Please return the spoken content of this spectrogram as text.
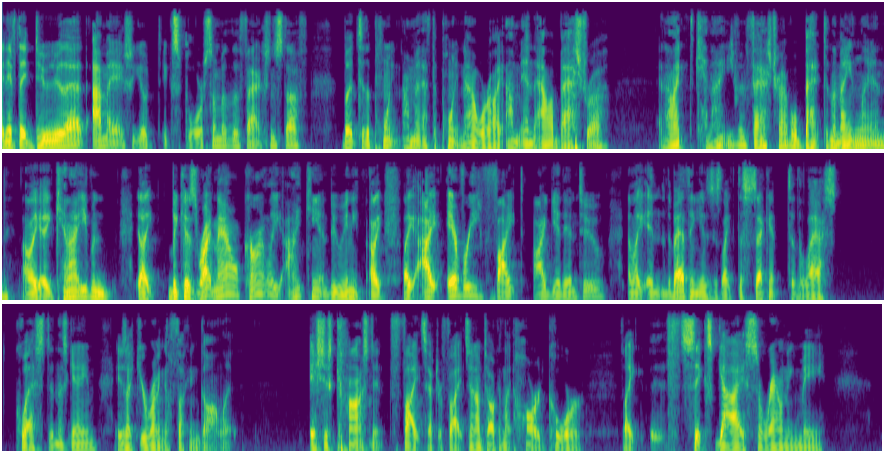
and if they do do that, I may actually go explore some of the faction stuff. But to the point, I'm at the point now where like I'm in Alabastra, and I'm like, can I even fast travel back to the mainland? I like, can I even like because right now, currently, I can't do anything. Like, like I every fight I get into, and like, and the bad thing is, is like the second to the last quest in this game is like you're running a fucking gauntlet. It's just constant fights after fights, and I'm talking like hardcore, like six guys surrounding me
